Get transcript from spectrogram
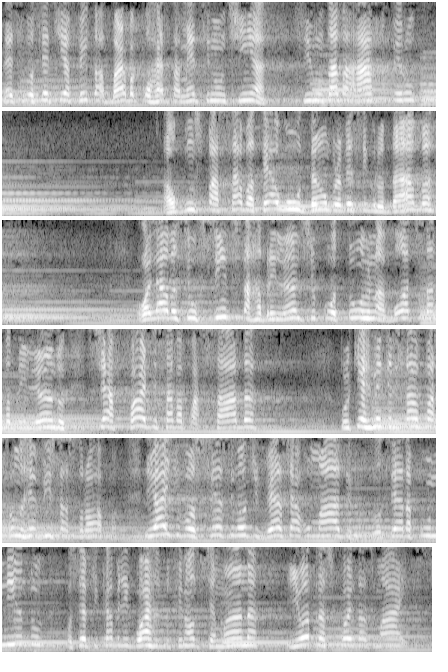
né, se você tinha feito a barba corretamente, se não tinha, se não estava áspero. Alguns passavam até algodão para ver se grudava. Olhava se o cinto estava brilhando, se o coturno, a bota estava brilhando, se a farda estava passada, porque realmente ele estava passando revista às tropas. E aí de você se não tivesse arrumado, irmãos, você era punido, você ficava de guarda no final de semana e outras coisas mais.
